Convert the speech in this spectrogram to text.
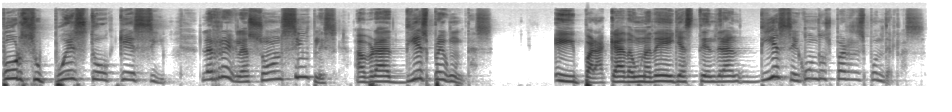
Por supuesto que sí. Las reglas son simples. Habrá 10 preguntas. Y para cada una de ellas tendrán 10 segundos para responderlas.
